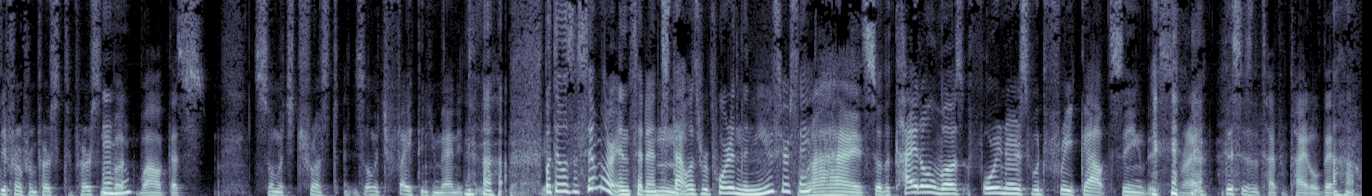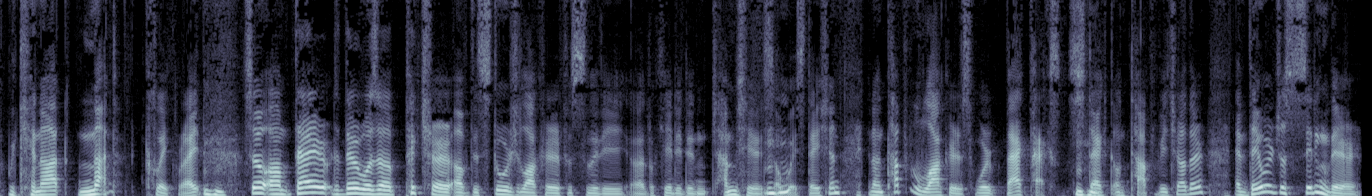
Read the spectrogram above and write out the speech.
different from person to person. But Mm-hmm. wow, that's so much trust, so much faith in humanity. that I feel. But there was a similar incident that was reported in the news. You're saying? Right. So the title was "Foreigners Would Freak Out Seeing This." Right. this is the type of title that Uh-huh. we cannot not click. Right. Mm-hmm. So um, there there was a picture of the storage locker facility uh, located in Jamsil Mm-hmm. subway station, and on top of the lockers were backpacks Mm-hmm. stacked on top of each other, and they were just sitting there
